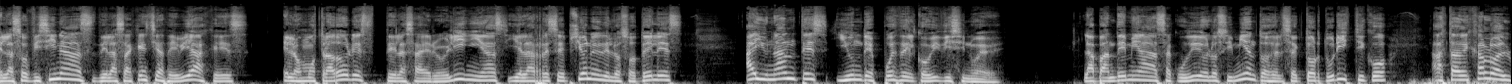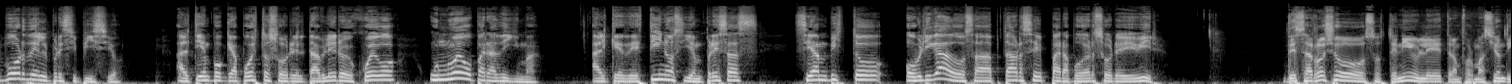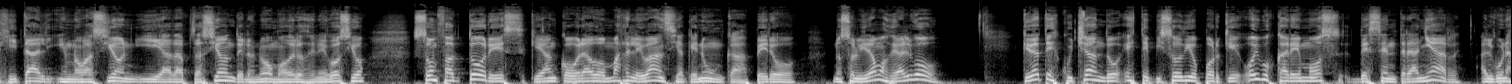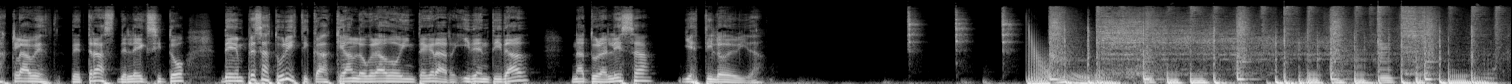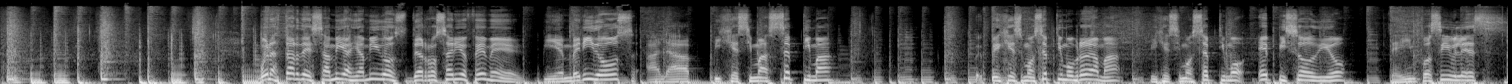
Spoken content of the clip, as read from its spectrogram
En las oficinas de las agencias de viajes, en los mostradores de las aerolíneas y en las recepciones de los hoteles hay un antes y un después del COVID-19. La pandemia ha sacudido los cimientos del sector turístico hasta dejarlo al borde del precipicio, al tiempo que ha puesto sobre el tablero de juego un nuevo paradigma, al que destinos y empresas se han visto obligados a adaptarse para poder sobrevivir. Desarrollo sostenible, transformación digital, innovación y adaptación de los nuevos modelos de negocio son factores que han cobrado más relevancia que nunca, pero ¿nos olvidamos de algo? Quédate escuchando este episodio porque hoy buscaremos desentrañar algunas claves detrás del éxito de empresas turísticas que han logrado integrar identidad, naturaleza y estilo de vida. Buenas tardes, amigas y amigos de Rosario FM. Bienvenidos a la vigésima séptima, vigésimo séptimo programa, vigésimo séptimo episodio de Imposibles.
